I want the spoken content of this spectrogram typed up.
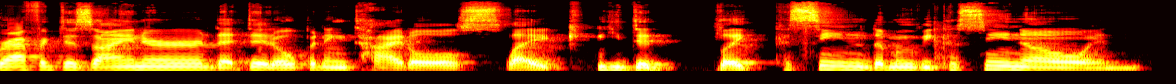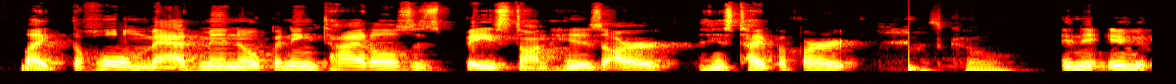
graphic designer that did opening titles. Like he did like Casino, the movie Casino, and like the whole Mad Men opening titles is based on his art, his type of art. That's cool. And it, it,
